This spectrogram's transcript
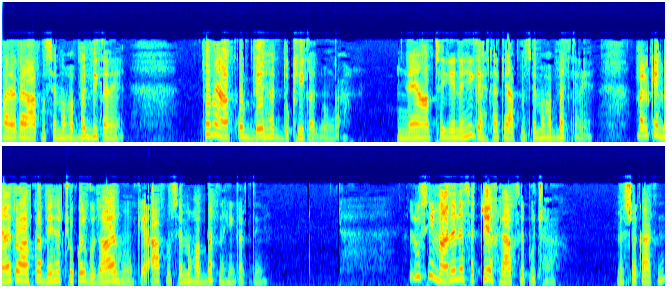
और अगर आप मुझसे मोहब्बत भी करें तो मैं आपको बेहद दुखी कर दूँगा। मैं आपसे ये नहीं कहता कि आप मुझसे मोहब्बत करें, बल्कि मैं तो आपका बेहद शुक्रगुजार हूँ कि आप मुझसे मोहब्बत नहीं करते। लूसी माने ने सच्चे अखलाक से पूछा, मिस्टर कार्टन,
